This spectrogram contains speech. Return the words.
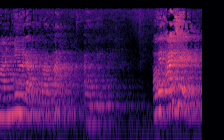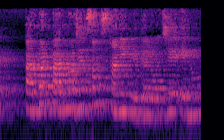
માન્ય રાખવામાં આવ્યું. હવે આજે કાર્બન બારનો જે સમસ્થાનિક લીધેલો છે, એનું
